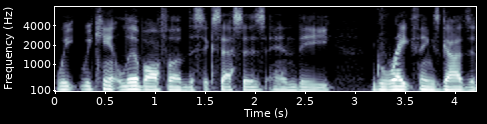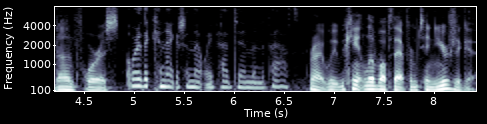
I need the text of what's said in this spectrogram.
we, we can't live off of the successes and the great things god's done for us Or the connection that we've had to him in the past. right we, we can't live off that from 10 years ago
